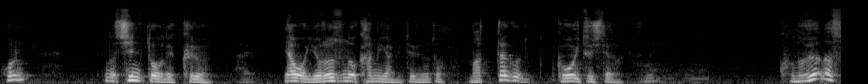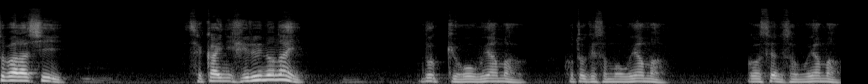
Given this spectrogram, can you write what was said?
本の神道で来るはい矢をよろずの神々というのと全く合一してるわけですね。このような素晴らしい世界に比類のない仏教を敬う仏様を敬うご先祖様を敬う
